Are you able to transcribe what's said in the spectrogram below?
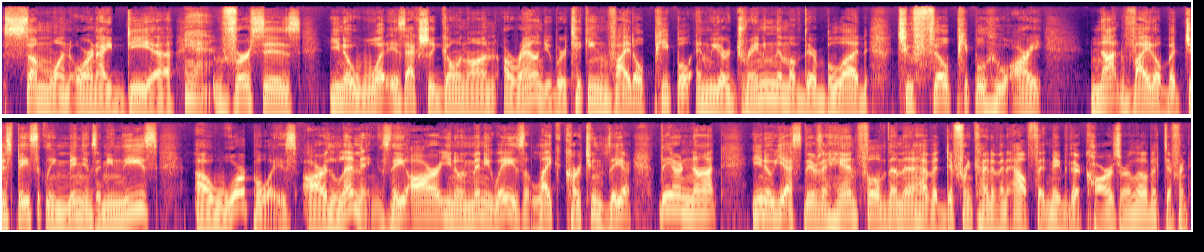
someone or an idea Yeah. versus you know what is actually going on around you. We're taking vital people and we are draining them of their blood to fill people who are not vital, but just basically minions. I mean, these uh, war boys are lemmings. They are, you know, in many ways like cartoons. They are, they are not, you know, yes, there's a handful of them that have a different kind of an outfit. Maybe their cars are a little bit different,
